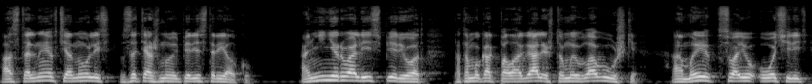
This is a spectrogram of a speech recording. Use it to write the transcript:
а остальные втянулись в затяжную перестрелку. Они не рвались вперед, потому как полагали, что мы в ловушке, а мы, в свою очередь,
